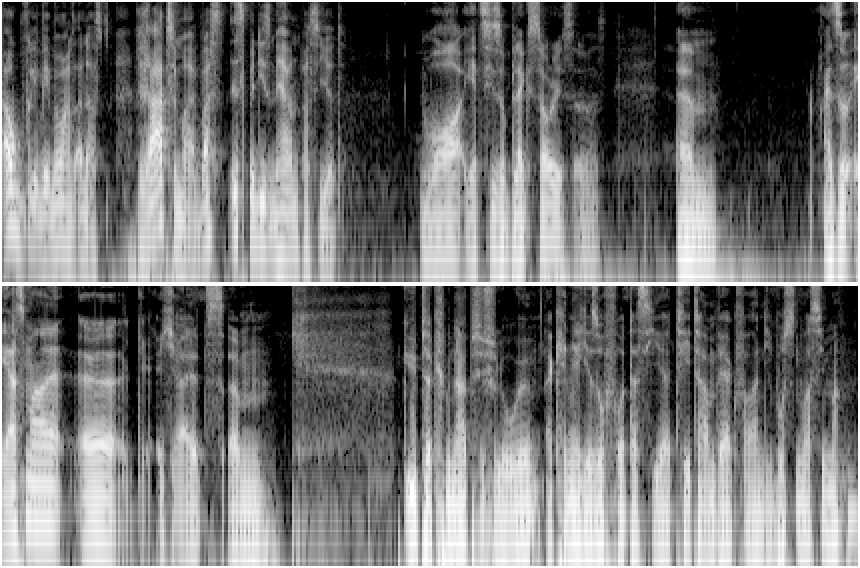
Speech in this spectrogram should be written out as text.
oh, wir machen es anders. Rate mal, was ist mit diesem Herrn passiert? Boah, jetzt hier so Black Stories oder was? Ähm, also erstmal, äh, ich als ähm, geübter Kriminalpsychologe erkenne ja hier sofort, dass hier Täter am Werk waren, die wussten, was sie machen.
